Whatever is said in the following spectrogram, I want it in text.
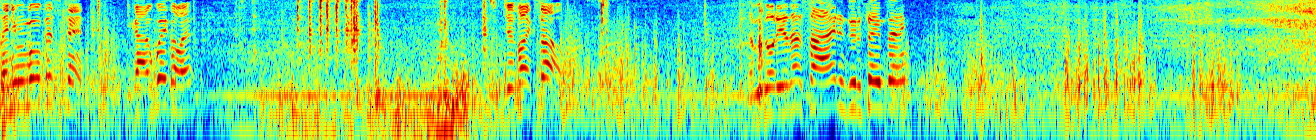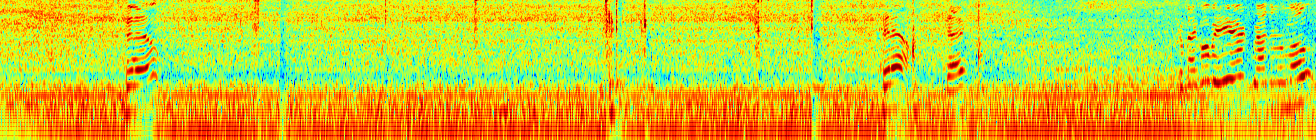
Then you remove this pin. You gotta wiggle it just like so. Then we go to the other side and do the same thing. Pin out. Pin out, okay? Come back over here, grab the remote.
